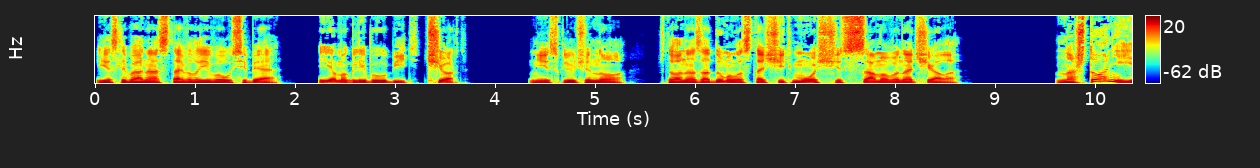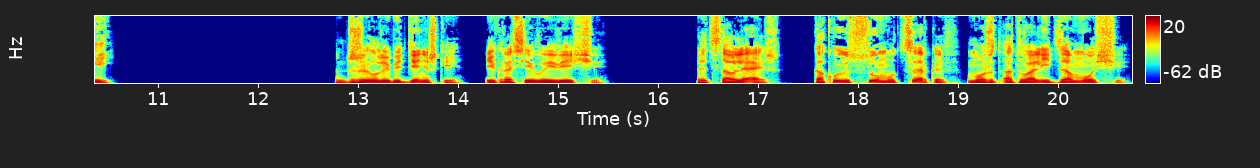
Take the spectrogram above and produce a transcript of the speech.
Если бы она оставила его у себя, ее могли бы убить. Черт! Не исключено, что она задумала стащить мощи с самого начала. На что они ей? Джилл любит денежки и красивые вещи. Представляешь, какую сумму церковь может отвалить за мощи?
